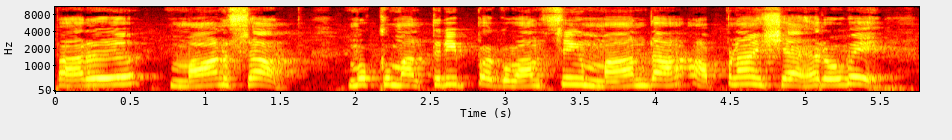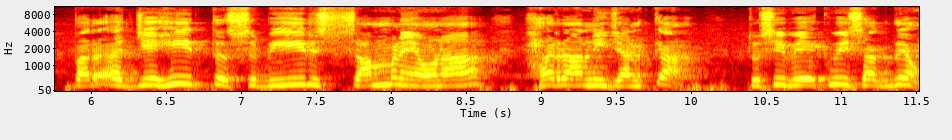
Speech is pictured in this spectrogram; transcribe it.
ਪਰ ਮਾਨ ਸਾਹਿਬ, ਮੁੱਖ ਮੰਤਰੀ ਭਗਵੰਤ ਸਿੰਘ ਮਾਨ ਦਾ ਆਪਣਾ ਸ਼ਹਿਰ ਹੋਵੇ, ਪਰ ਅਜਿਹੀ ਤਸਵੀਰ ਸਾਹਮਣੇ ਆਉਣਾ ਹੈਰਾਨੀਜਨਕ ਆ। ਤੁਸੀਂ ਵੇਖ ਵੀ ਸਕਦੇ ਹੋ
